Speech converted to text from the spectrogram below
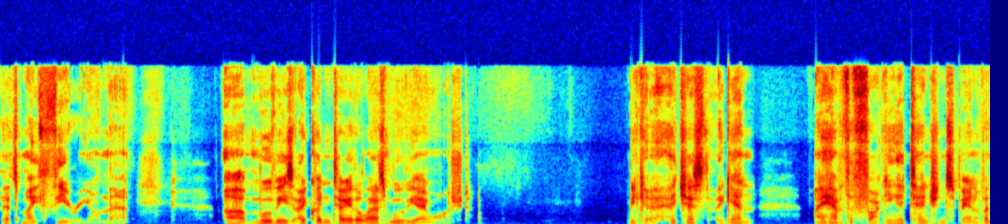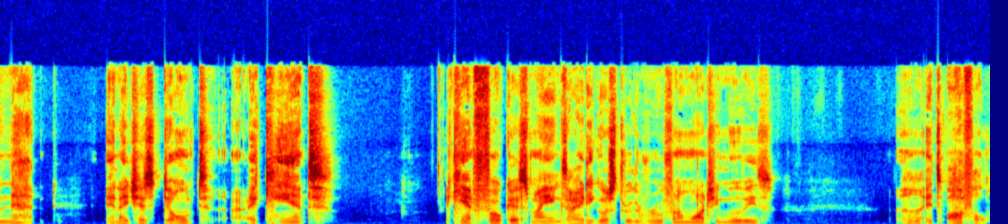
that's my theory on that. Uh, movies, I couldn't tell you the last movie I watched because I just again, I have the fucking attention span of a gnat, and I just don't. I can't. I can't focus. My anxiety goes through the roof when I'm watching movies. Uh, it's awful.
